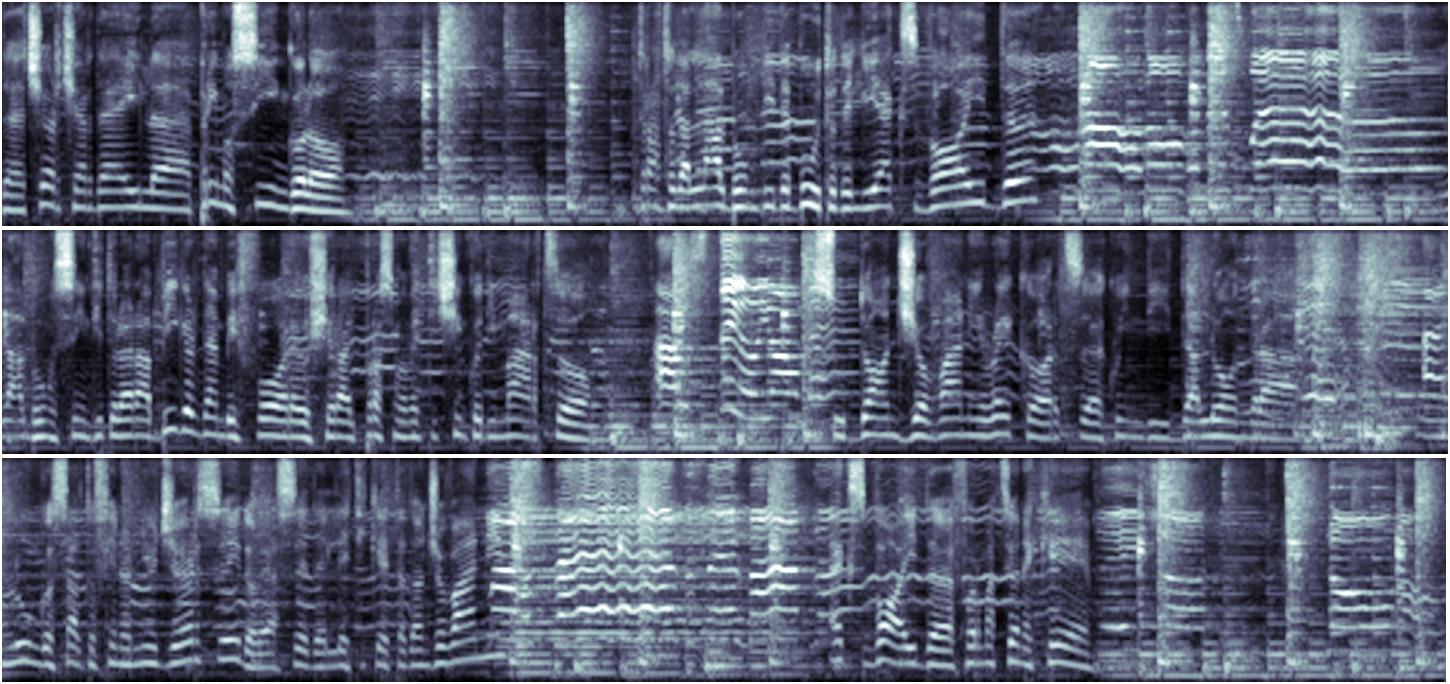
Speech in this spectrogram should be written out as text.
Churchyard. Churchyard è il primo singolo tratto dall'album di debutto degli ex Void. L'album si intitolerà Bigger Than Before e uscirà il prossimo 25 di marzo su Don Giovanni Records, quindi da Londra un lungo salto fino a New Jersey dove ha sede l'etichetta Don Giovanni. Ex Void, formazione che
